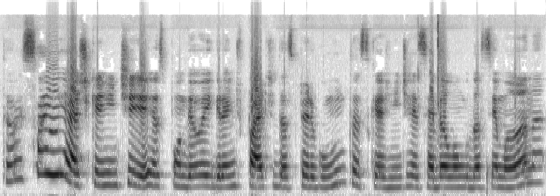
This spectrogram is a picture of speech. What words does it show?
Então é isso aí, acho que a gente respondeu aí grande parte das perguntas que a gente recebe ao longo da semana.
